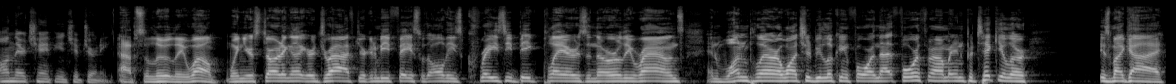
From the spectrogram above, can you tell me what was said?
on their championship journey. Absolutely. Well, when you're starting out your draft, you're going to be faced with all these crazy big players in the early rounds. And one player I want you to be looking for in that fourth round in particular is my guy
